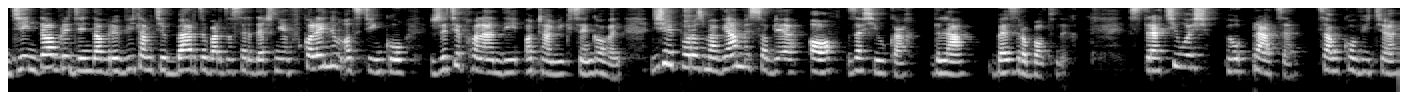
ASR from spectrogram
Dzień dobry, dzień dobry, witam Cię bardzo, bardzo serdecznie w kolejnym odcinku Życie w Holandii oczami księgowej. Dzisiaj porozmawiamy sobie o zasiłkach dla bezrobotnych. Straciłeś pracę całkowicie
